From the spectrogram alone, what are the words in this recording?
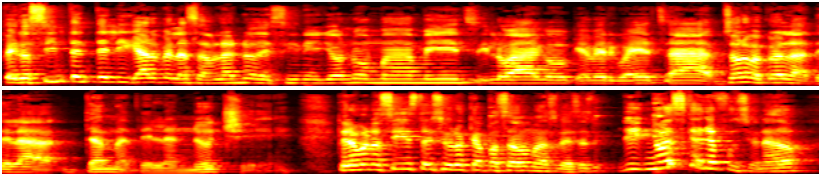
Pero sí intenté ligármelas hablando de cine y yo no mames, si lo hago, qué vergüenza. Solo me acuerdo de la dama de la noche. Pero bueno, sí, estoy seguro que ha pasado más veces. No es que haya funcionado,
